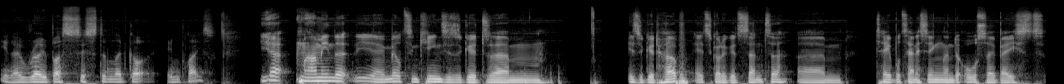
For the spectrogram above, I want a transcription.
you know robust system they've got in place? Yeah, I mean that you know Milton Keynes is a good um, is a good hub. It's got a good centre. Um, Table Tennis England are also based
